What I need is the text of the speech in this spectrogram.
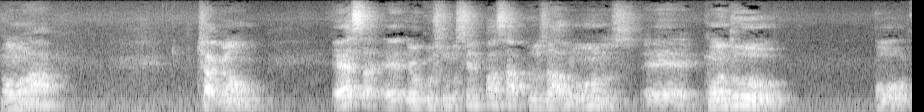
Vamos lá. Tiagão, essa é, eu costumo sempre passar para os alunos, é, quando pô,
